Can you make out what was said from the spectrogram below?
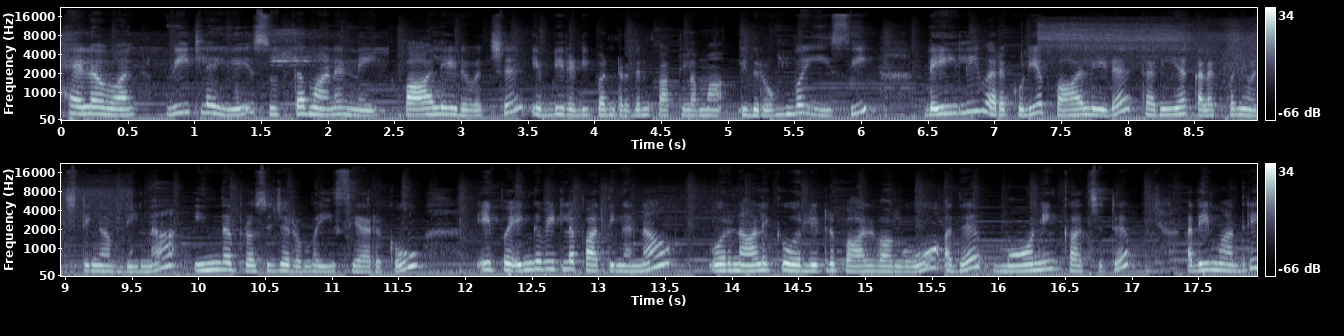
ஹலோ வால் வீட்டிலேயே சுத்தமான நெய் பாலேடு வச்சு எப்படி ரெடி பண்ணுறதுன்னு பார்க்கலாமா? இது ரொம்ப ஈஸி டெய்லி வரக்கூடிய பாலேடை தனியாக கலெக்ட் பண்ணி வச்சிட்டிங்க அப்படின்னா இந்த ப்ரொசீஜர் ரொம்ப ஈஸியாக இருக்கும். இப்போ எங்கள் வீட்டில் பார்த்தீங்கன்னா ஒரு நாளைக்கு ஒரு லிட்டர் பால் வாங்குவோம். அது மார்னிங் காய்ச்சிட்டு அதே மாதிரி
